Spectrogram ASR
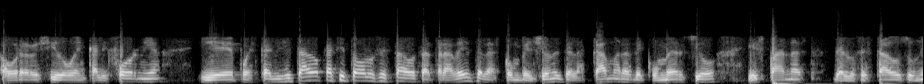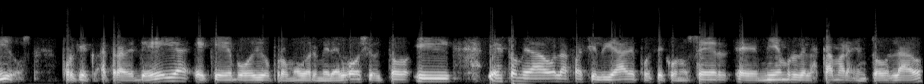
ahora resido en California y he pues visitado casi todos los estados a través de las convenciones de las cámaras de comercio hispanas de los Estados Unidos porque a través de ella es que he podido promover mi negocio y todo. Y esto me ha dado la facilidad de, pues, de conocer eh, miembros de las cámaras en todos lados.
